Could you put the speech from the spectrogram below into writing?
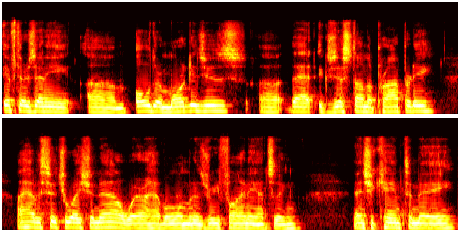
if there's any um, older mortgages uh, that exist on the property, I have a situation now where I have a woman who's refinancing, and she came to me.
